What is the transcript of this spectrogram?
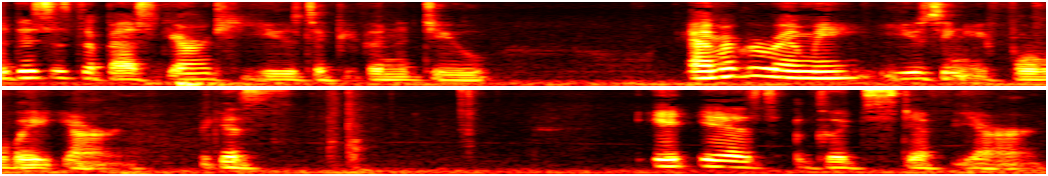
But this is the best yarn to use if you're going to do amigurumi using a four weight yarn because it is a good stiff yarn.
